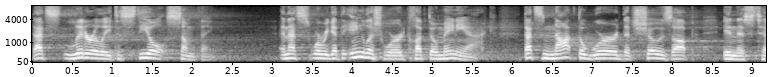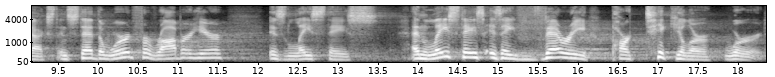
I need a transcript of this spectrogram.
That's literally to steal something. And that's where we get the English word kleptomaniac. That's not the word that shows up in this text. Instead, the word for robber here is leistes. And leistes is a very particular word.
